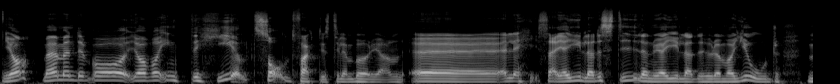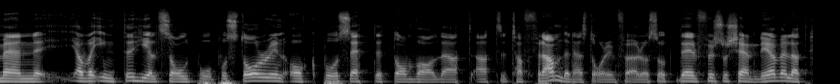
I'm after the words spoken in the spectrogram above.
Ja, men, men det var, jag var inte helt såld faktiskt till en början. Eh, eller så här, jag gillade stilen och jag gillade hur den var gjord, men jag var inte helt såld på, på storyn och på sättet de valde att, att ta fram den här storyn för oss. Och därför så kände jag väl att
